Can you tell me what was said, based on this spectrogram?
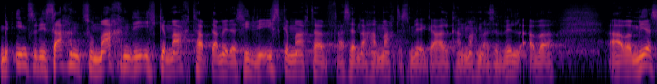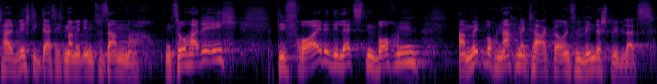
mit ihm so die Sachen zu machen, die ich gemacht habe, damit er sieht, wie ich es gemacht habe. Was er nachher macht, ist mir egal, kann machen, was er will. Aber aber mir ist halt wichtig, dass ich mal mit ihm zusammen mache. Und so hatte ich die Freude, die letzten Wochen am Mittwochnachmittag bei uns im Winterspielplatz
